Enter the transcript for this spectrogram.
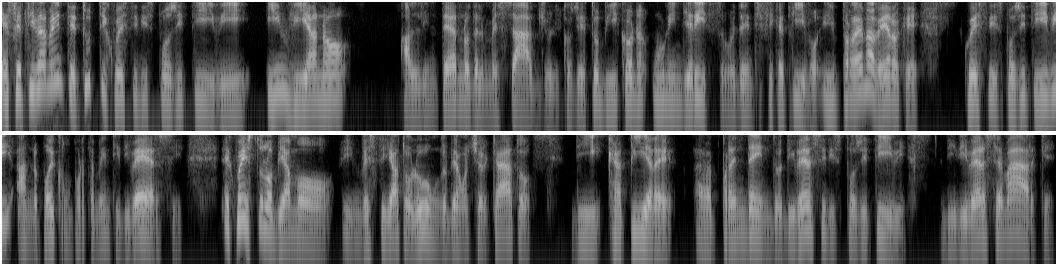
Effettivamente tutti questi dispositivi inviano all'interno del messaggio, il cosiddetto beacon, un indirizzo, un identificativo. Il problema vero è che questi dispositivi hanno poi comportamenti diversi e questo lo abbiamo investigato a lungo, abbiamo cercato di capire eh, prendendo diversi dispositivi di diverse marche,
